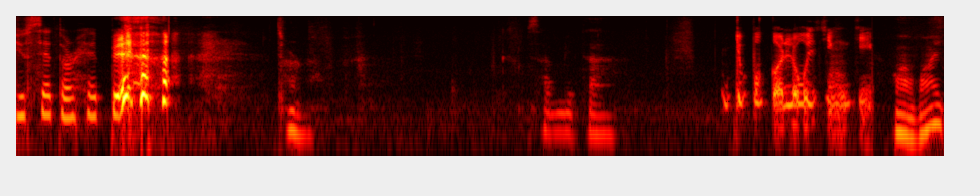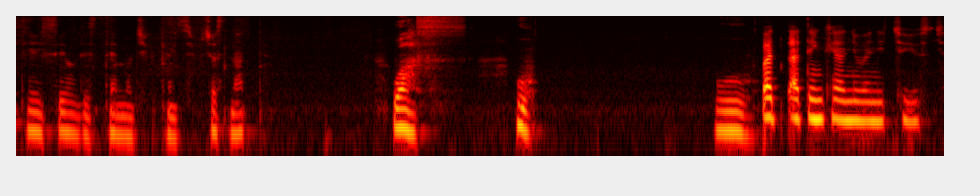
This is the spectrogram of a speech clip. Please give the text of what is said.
You said are happy. Turn 감사합니다. Poco losing. Wow, why they sell this damn much expensive? Just not. was. Ooh. Ooh. But I think I knew I need to use it.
